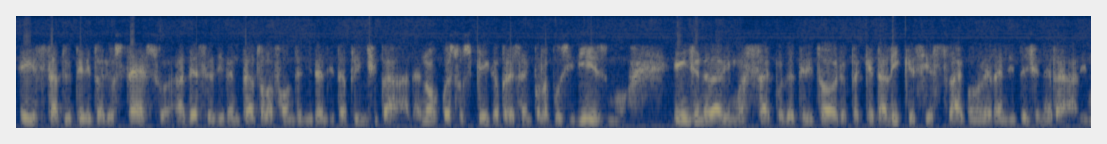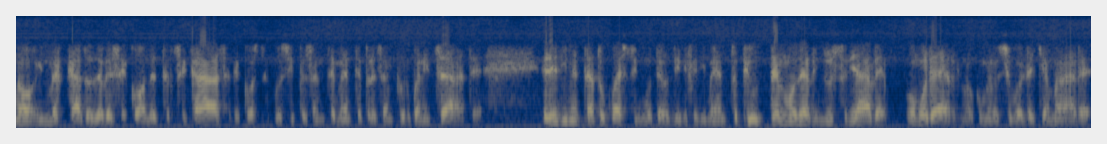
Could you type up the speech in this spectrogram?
è stato il territorio stesso ad essere diventato la fonte di identità principale, no? questo spiega per esempio l'abusivismo e in generale il massacro del territorio perché è da lì che si estraggono le rendite generali, no? il mercato delle seconde e terze case, le cose così pesantemente per esempio urbanizzate ed è diventato questo il modello di riferimento, più del modello industriale o moderno, come lo si voglia chiamare,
